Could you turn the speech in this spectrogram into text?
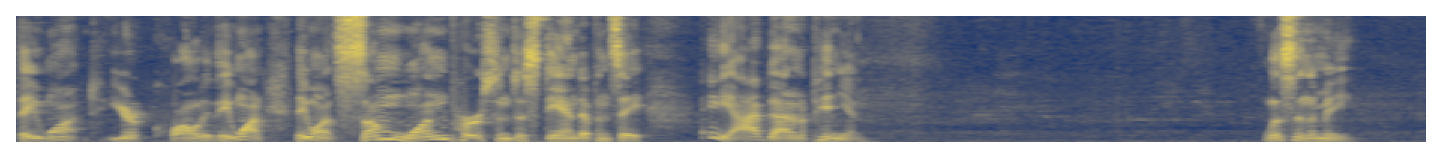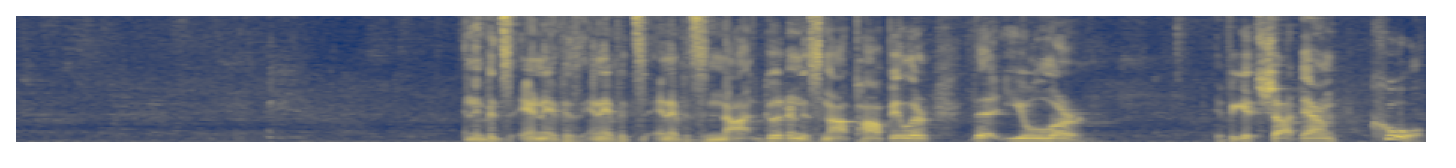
They want your quality. They want, they want some one person to stand up and say, hey, I've got an opinion. Listen to me. And if it's and if it's and if it's and if it's not good and it's not popular, that you'll learn. If it gets shot down, cool.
